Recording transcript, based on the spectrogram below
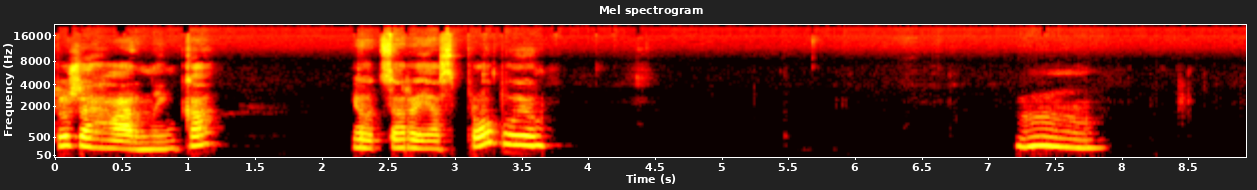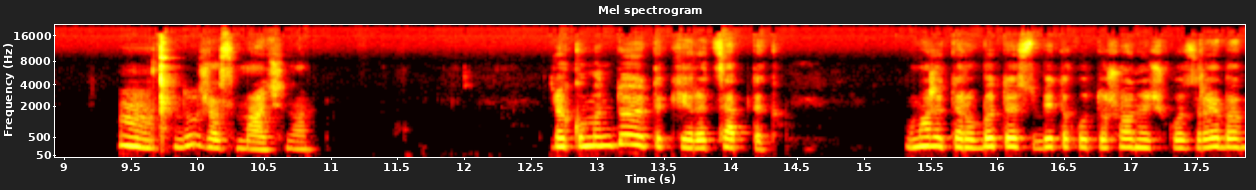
Дуже гарненька. І от зараз я спробую. М -м -м, дуже смачно. Рекомендую такий рецептик. Можете робити собі таку тушоночку з риби.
